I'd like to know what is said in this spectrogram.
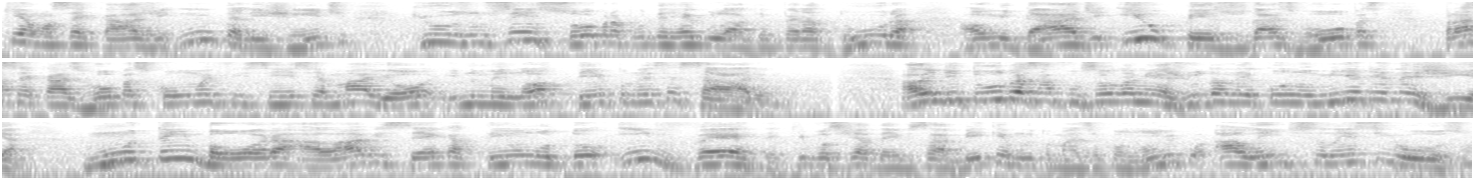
que é uma secagem inteligente que usa um sensor para poder regular a temperatura, a umidade e o peso das roupas para secar as roupas com uma eficiência maior e no menor tempo necessário. Além de tudo, essa função também ajuda na economia de energia, muito embora a lave seca tenha um motor inverter, que você já deve saber que é muito mais econômico, além de silencioso.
